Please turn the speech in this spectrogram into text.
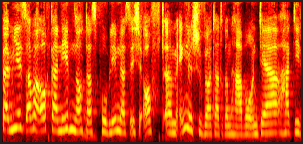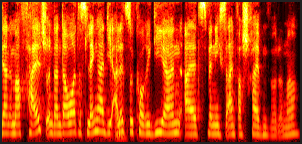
bei mir ist aber auch daneben noch das Problem, dass ich oft ähm, englische Wörter drin habe und der hat die dann immer falsch und dann dauert es länger, die alle zu korrigieren, als wenn ich es einfach schreiben würde. Ne?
